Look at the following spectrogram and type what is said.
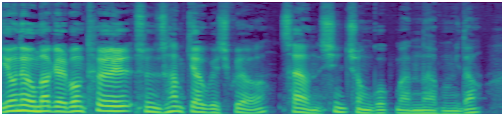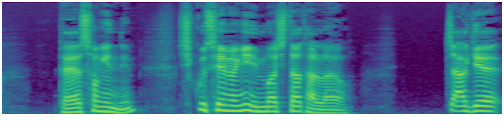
이혼의 음악 앨범 토요일 순서 함께하고 계시고요. 사연 신청곡 만나봅니다. 배성희님, 식구 3명이 입맛이 다 달라요. 짜게,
